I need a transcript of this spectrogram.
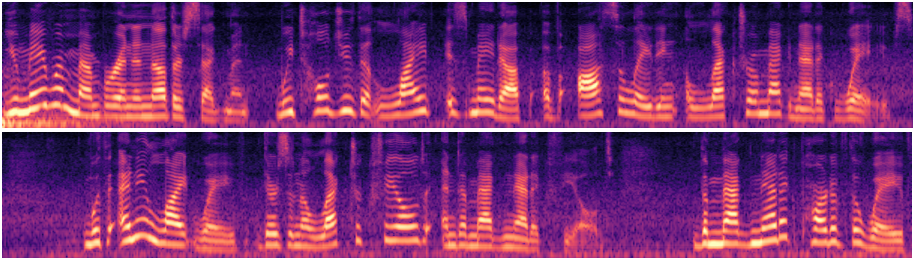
You may remember in another segment, we told you that light is made up of oscillating electromagnetic waves. With any light wave, there's an electric field and a magnetic field. The magnetic part of the wave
